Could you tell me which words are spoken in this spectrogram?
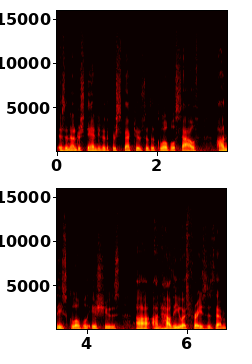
is an understanding of the perspectives of the global South on these global issues, uh, on how the U.S. phrases them,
